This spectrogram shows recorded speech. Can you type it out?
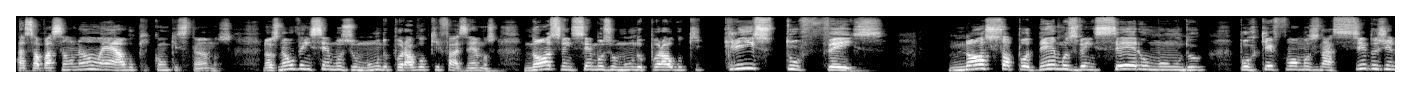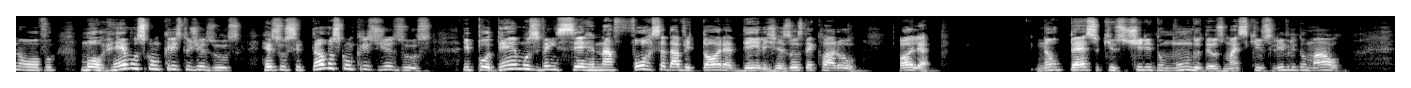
A salvação não é algo que conquistamos. Nós não vencemos o mundo por algo que fazemos. Nós vencemos o mundo por algo que Cristo fez. Nós só podemos vencer o mundo porque fomos nascidos de novo, morremos com Cristo Jesus, ressuscitamos com Cristo Jesus e podemos vencer na força da vitória dele. Jesus declarou: Olha, não peço que os tire do mundo, Deus, mas que os livre do mal.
